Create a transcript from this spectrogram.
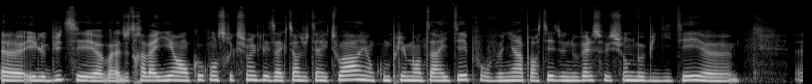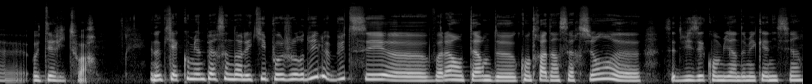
et le but, c'est voilà de travailler en co-construction avec les acteurs du territoire et en complémentarité pour venir apporter de nouvelles solutions de mobilité. Euh, au territoire. donc, il y a combien de personnes dans l'équipe aujourd'hui? Le but, c'est, euh, voilà, en termes de contrat d'insertion, euh, c'est de viser combien de mécaniciens?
